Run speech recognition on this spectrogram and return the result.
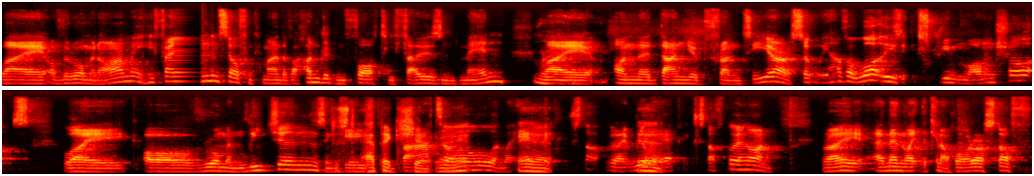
like, of the Roman army. He found himself in command of 140,000 men right. like, on the Danube frontier. So we have a lot of these extreme long shots like of Roman legions engaged in battle shit, right? and like epic yeah. stuff, like really yeah. epic stuff going on right? And then like the kind of horror stuff.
